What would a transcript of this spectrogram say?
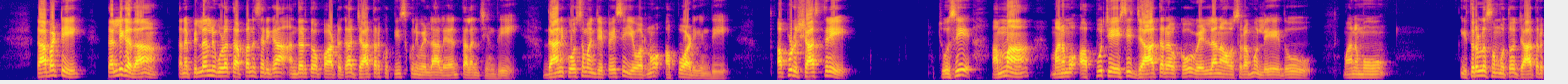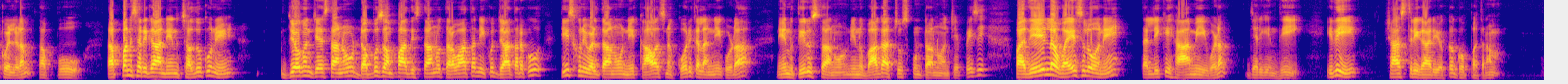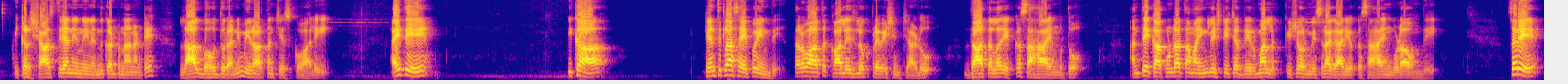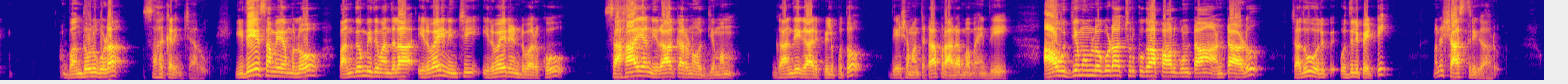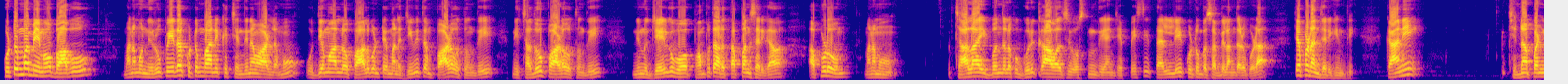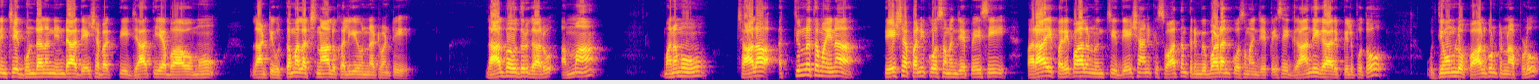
కాబట్టి తల్లి కదా తన పిల్లల్ని కూడా తప్పనిసరిగా అందరితో పాటుగా జాతరకు తీసుకుని వెళ్ళాలి అని తలంచింది. దానికోసం అని చెప్పేసి ఎవరినో అప్పు అడిగింది. అప్పుడు శాస్త్రి చూసి అమ్మ మనము అప్పు చేసి జాతరకు వెళ్ళని అవసరము లేదు. మనము ఇతరుల సొమ్ముతో జాతరకు వెళ్ళడం తప్పు. తప్పనిసరిగా నేను చదువుకుని ఉద్యోగం చేస్తాను డబ్బు సంపాదిస్తాను తర్వాత నీకు జాతరకు తీసుకుని వెళ్తాను. నీకు కావాల్సిన కోరికలన్నీ కూడా నేను తీరుస్తాను నిన్ను బాగా చూసుకుంటాను అని చెప్పేసి పదేళ్ళ వయసులోనే తల్లికి హామీ ఇవ్వడం జరిగింది. ఇది శాస్త్రి గారి యొక్క గొప్పతనం. ఇక్కడ శాస్త్రి అని నేను ఎందుకు అంటున్నానంటే లాల్ బహదూర్ అని మీరు అర్థం చేసుకోవాలి. అయితే ఇక టెన్త్ క్లాస్ అయిపోయింది. తర్వాత కాలేజీలోకి ప్రవేశించాడు దాతల యొక్క సహాయంతో అంతేకాకుండా తమ ఇంగ్లీష్ టీచర్ నిర్మల్ కిషోర్ మిశ్రా గారి యొక్క సహాయం కూడా ఉంది. సరే బంధువులు కూడా సహకరించారు. ఇదే సమయంలో పంతొమ్మిది వందల ఇరవై నుంచి ఇరవై రెండు వరకు సహాయ నిరాకరణోద్యమం గాంధీ గారి పిలుపుతో దేశమంతటా ప్రారంభమైంది. ఆ ఉద్యమంలో కూడా చురుకుగా పాల్గొంటా అంటాడు చదువు వదిలిపె- వదిలిపెట్టి మన శాస్త్రి గారు. కుటుంబమేమో బాబు మనము నిరుపేద కుటుంబానికి చెందిన వాళ్ళము ఉద్యమాల్లో పాల్గొంటే మన జీవితం పాడవుతుంది నీ చదువు పాడవుతుంది నిన్ను జైలుకు పంపుతారు తప్పనిసరిగా అప్పుడు మనము చాలా ఇబ్బందులకు గురి కావాల్సి వస్తుంది అని చెప్పేసి తల్లి కుటుంబ సభ్యులందరూ కూడా చెప్పడం జరిగింది. కానీ చిన్నప్పటి నుంచే గుండెల నిండా దేశభక్తి జాతీయ భావము లాంటి ఉత్తమ లక్షణాలు కలిగి ఉన్నటువంటి లాల్ బహదూర్ గారు అమ్మ మనము చాలా అత్యున్నతమైన దేశ పని కోసం అని చెప్పేసి పరాయి పరిపాలన నుంచి దేశానికి స్వాతంత్రం ఇవ్వడం కోసం అని చెప్పేసి గాంధీ గారి పిలుపుతో ఉద్యమంలో పాల్గొంటున్నప్పుడు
